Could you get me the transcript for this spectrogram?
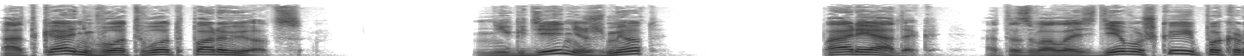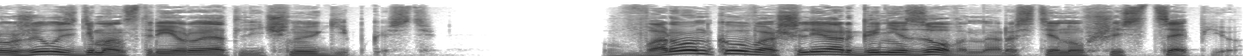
а ткань вот-вот порвется. Нигде не жмет? Порядок, отозвалась девушка и покружилась, демонстрируя отличную гибкость. В воронку вошли организованно, растянувшись цепью.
